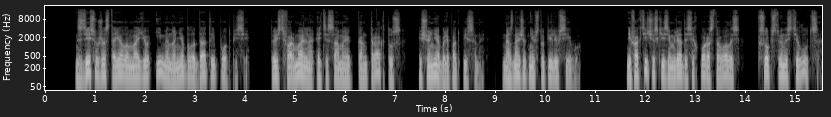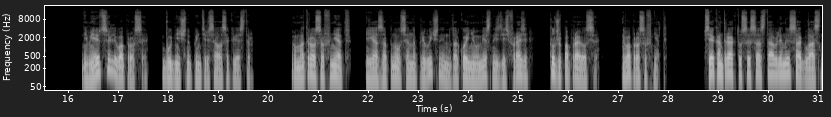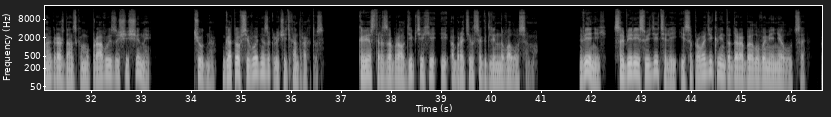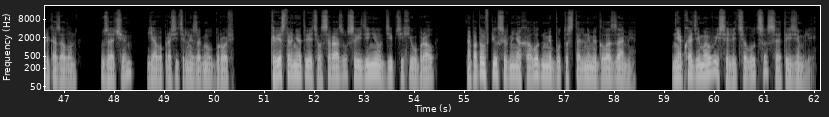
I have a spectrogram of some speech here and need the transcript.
Здесь уже стояло мое имя, но не было даты и подписи. То есть формально эти самые «контрактус» еще не были подписаны, а значит, не вступили в силу. И фактически земля до сих пор оставалась в собственности Луца. «Имеются ли вопросы?» — буднично поинтересовался Квестер. «У матросов нет». Я запнулся на привычной, но такой неуместной здесь фразе, тут же поправился. Вопросов нет. Все контрактусы составлены согласно гражданскому праву и защищены. Чудно. Готов сегодня заключить контрактус. Квестер забрал диптихи и обратился к длинноволосому. «Вений, собери свидетелей и сопроводи Квинто Дарабеллу в имение Луца», — приказал он. «Зачем?» — я вопросительно изогнул бровь. Квестер не ответил сразу, соединил диптих убрал, а потом впился в меня холодными, будто стальными глазами. Необходимо выселить Луца с этой земли.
